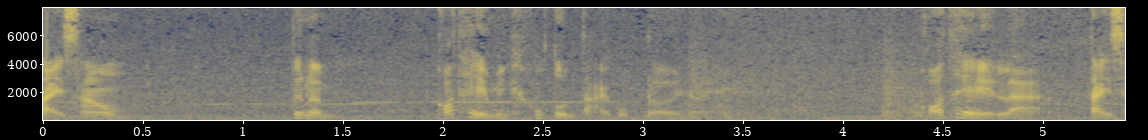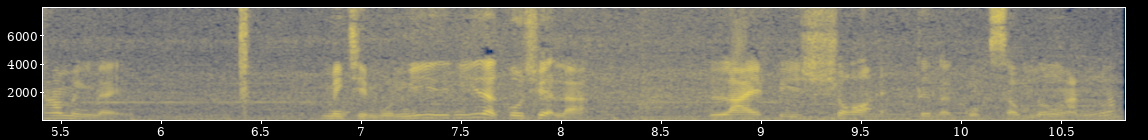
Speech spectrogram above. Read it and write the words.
tại sao tức là có thể mình không tồn tại cuộc đời này có thể là tại sao mình lại mình chỉ muốn nghĩ nghĩ là câu chuyện là life is short tức là cuộc sống nó ngắn lắm.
